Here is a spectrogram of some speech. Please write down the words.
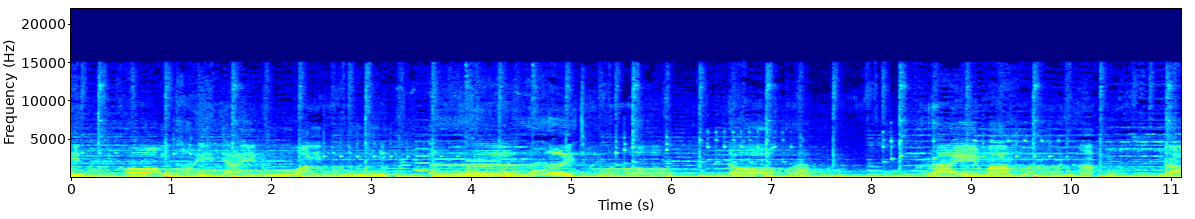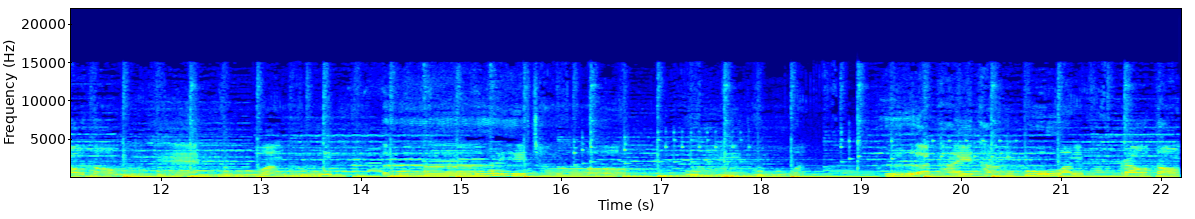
ใจของไทยใหญ่หลวง เอ้ยชอบดอกรัก ใครมาหาหนัก เราต้องแทนห่วง เอ้ยชอบพุ่มพวง เพื่อไทยทั้งปวง เราต้อง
